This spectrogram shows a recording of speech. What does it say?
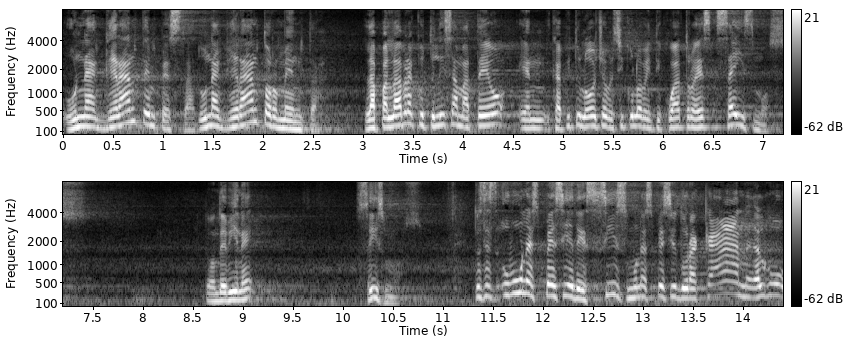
una gran tempestad, una gran tormenta. La palabra que utiliza Mateo en capítulo 8, versículo 24 es seismos, donde viene sismos. Entonces hubo una especie de sismo, una especie de huracán, algo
